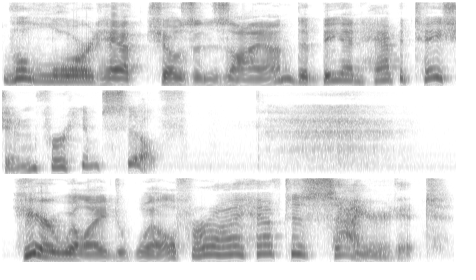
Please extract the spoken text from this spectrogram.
the Lord hath chosen Zion to be an habitation for himself. Here will I dwell, for I have desired it.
